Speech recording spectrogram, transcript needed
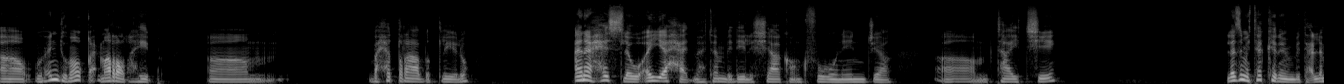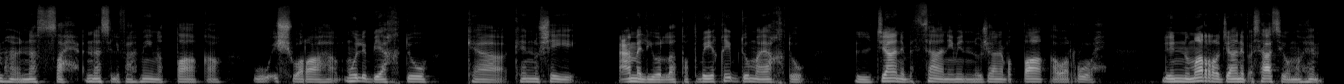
آه وعنده موقع مرة رهيب. بحط رابط ليه له أنا أحس لو أي أحد مهتم بدي الأشياء كونغ فو نينجا تاي تشي لازم يتأكد إنه بيتعلمها من الناس صح الناس اللي فاهمين الطاقة وإيش وراها. مو اللي بياخدوه ك... كأنه شيء عملي ولا تطبيقي بدون ما ياخدوا الجانب الثاني منه جانب الطاقة والروح لأنه مرة جانب أساسي ومهم.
